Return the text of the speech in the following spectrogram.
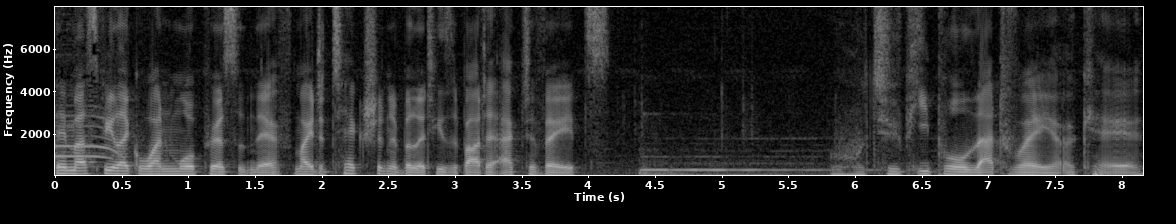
There must be like one more person there. My detection ability is about to activate. Ooh, two people that way, okay.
